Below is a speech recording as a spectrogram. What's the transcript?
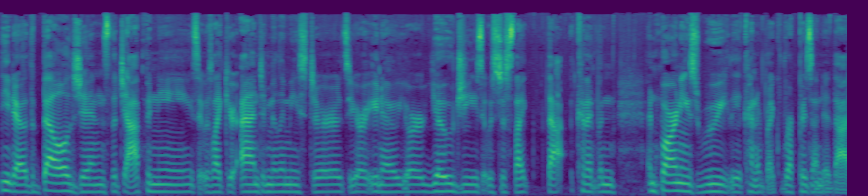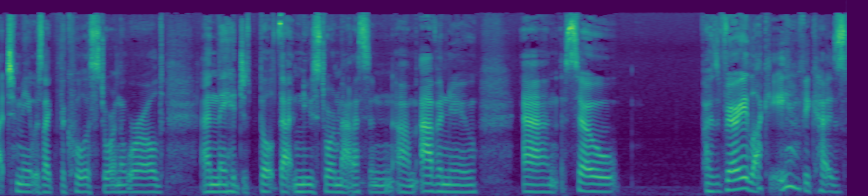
you know, the Belgians, the Japanese. It was like your Ann Demeulemeesters, your, you know, your Yojis. It was just like that kind of, and, and Barney's really kind of like represented that. To me, it was like the coolest store in the world. And they had just built that new store in Madison um, Avenue. And so I was very lucky because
